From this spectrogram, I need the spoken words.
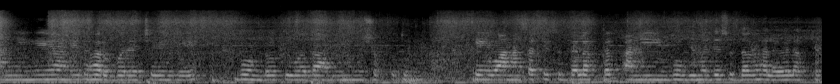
आणि हे आहेत हरभऱ्याचे हे. बोंड किंवा दाणे म्हणू शकतो तुम्ही. हे वाणासाठी सुद्धा लागतात आणि भोगीमध्ये सुद्धा घालावे लागतात.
